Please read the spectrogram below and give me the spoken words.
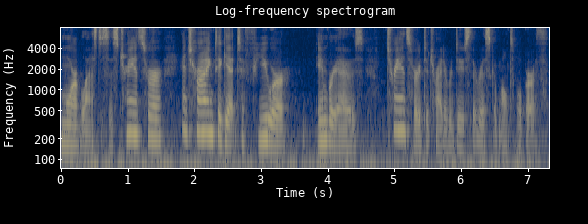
more blastocyst transfer and trying to get to fewer embryos transferred to try to reduce the risk of multiple birth.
